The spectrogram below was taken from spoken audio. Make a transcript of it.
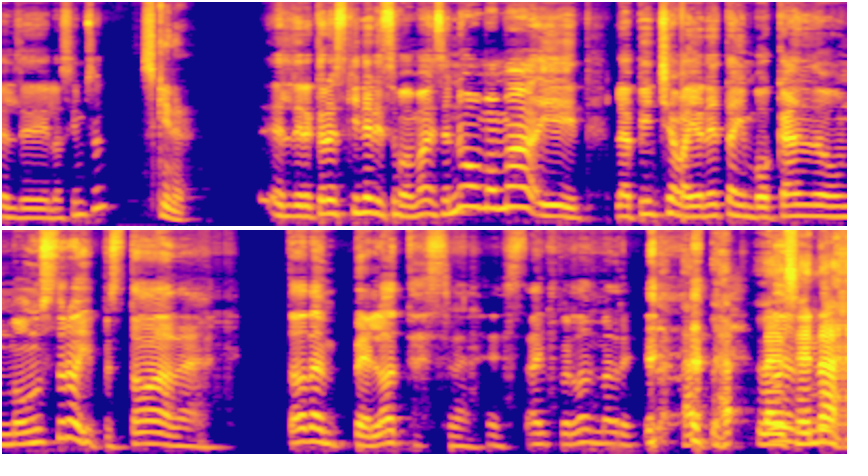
el de los Simpson. Skinner. El director Skinner y su mamá dicen, no, mamá, y la pinche bayoneta invocando un monstruo y pues toda, toda en pelotas. la- es- ay, perdón, madre. La, la- la Bueno, escena.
